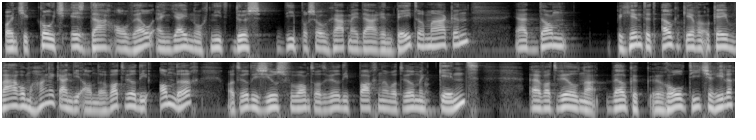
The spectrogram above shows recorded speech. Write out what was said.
Want je coach is daar al wel en jij nog niet. Dus die persoon gaat mij daarin beter maken. Ja, dan begint het elke keer van oké, waarom hang ik aan die ander? Wat wil die ander? Wat wil die zielsverwant? Wat wil die partner? Wat wil mijn kind? Uh, wat wil, nou, welke rol, teacher, healer?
